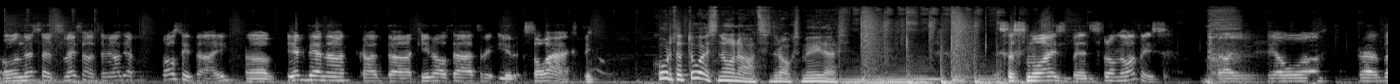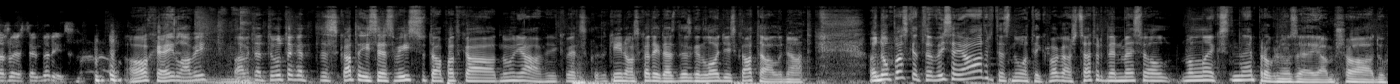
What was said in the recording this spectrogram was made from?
Un esiet sveicināti radio klausītāji. Uh, piekdienā, kad uh, kinoteātri ir slēgti. Kur tad tu esi nonācis, draugs mīļais? Es esmu aizbēdzis prom no Latvijas. Tā jau uh, dažreiz tiek darīts. ok, labi. labi. Tad tu tagad skatīsies visu tāpat kā, nu jā, ik viens kino skatītājs diezgan loģiski attālināti. Nu, paskat, visai ātri tas notika. Pagājušā ceturtdienā mēs vēl, man liekas, neprognozējām šādu.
